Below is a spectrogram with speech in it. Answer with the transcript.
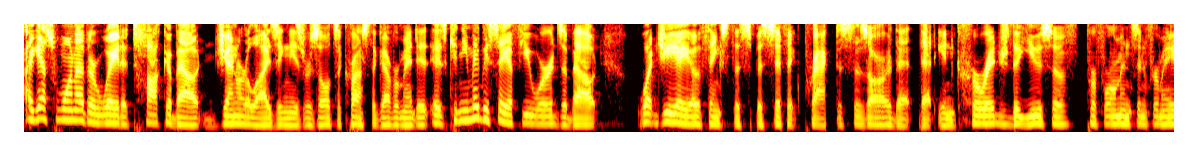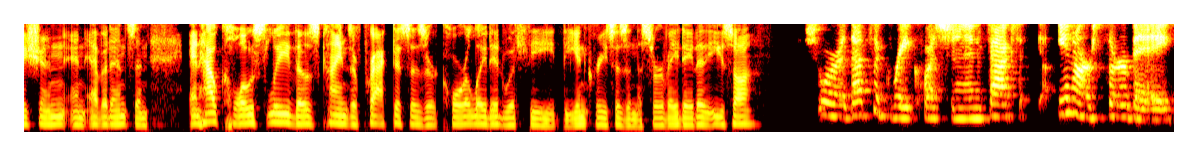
I guess one other way to talk about generalizing these results across the government is can you maybe say a few words about what GAO thinks the specific practices are that that encourage the use of performance information and evidence and and how closely those kinds of practices are correlated with the the increases in the survey data that you saw? Sure, that's a great question. In fact, in our survey,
